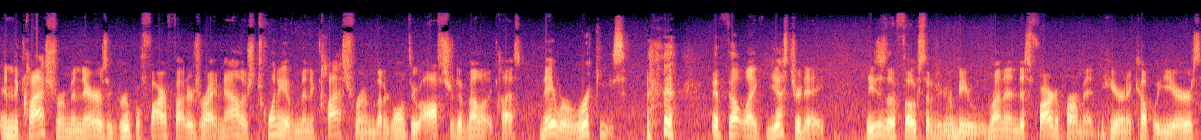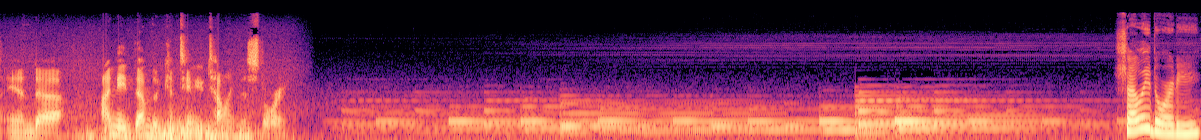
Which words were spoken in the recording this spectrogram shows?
In the classroom, in there is a group of firefighters right now. There's 20 of them in a classroom that are going through officer development class. They were rookies. it felt like yesterday. These are the folks that are going to be running this fire department here in a couple years, and uh, I need them to continue telling this story. Shelley Doherty,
